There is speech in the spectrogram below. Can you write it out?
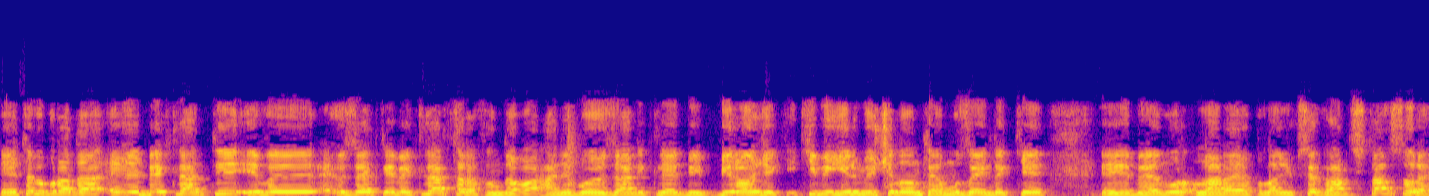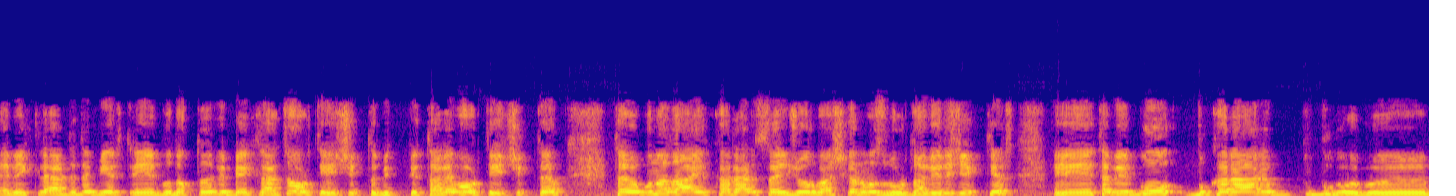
E, tabii burada e, beklenti e, ve özellikle emekliler tarafında var. Hani bu özellikle bir, bir önceki 2023 yılının Temmuz ayındaki e, memurlara yapılan yüksek artıştan sonra emeklilerde de bir e, bu noktada bir beklenti ortaya çıktı. Bir, bir talep ortaya çıktı. Tabii buna dair karar Sayın Cumhurbaşkanımız burada verecektir. E, tabii bu bu kararı bu, bu,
